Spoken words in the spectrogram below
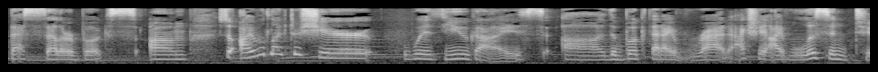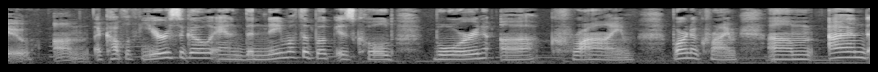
bestseller books. Um, so I would like to share with you guys uh, the book that I've read. Actually, I've listened to um, a couple of years ago, and the name of the book is called Born a Crime. Born a Crime. Um, and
